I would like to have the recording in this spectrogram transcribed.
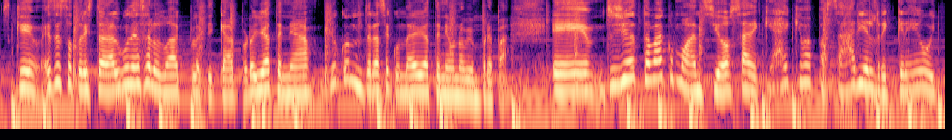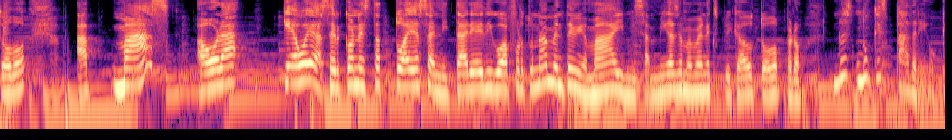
Es que esa es otra historia. Algún día se los voy a platicar, pero yo ya tenía, yo cuando entré a secundaria ya tenía un novio en prepa. Eh, entonces yo estaba como ansiosa de que, ay, ¿qué va a pasar? Y el recreo y todo. Más, ahora ¿qué voy a hacer con esta toalla sanitaria? Y digo, afortunadamente mi mamá y mis amigas ya me han explicado todo, pero no es, nunca es padre, ¿ok?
